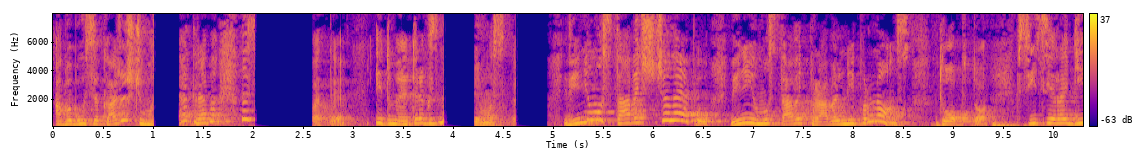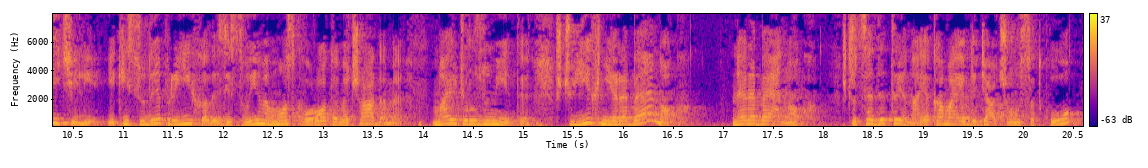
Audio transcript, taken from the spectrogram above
А бабуся каже, що москаля треба насилувати. І Дмитрик знає москаля. Він йому ставить щелепу, він йому ставить правильний прононс. Тобто, всі ці радітелі, які сюди приїхали зі своїми москворотими чадами, мають розуміти, що їхній ребенок, не ребенок, що це дитина, яка має в дитячому садку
